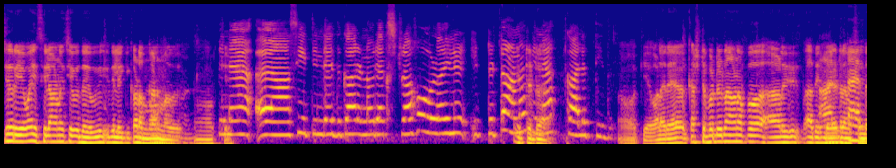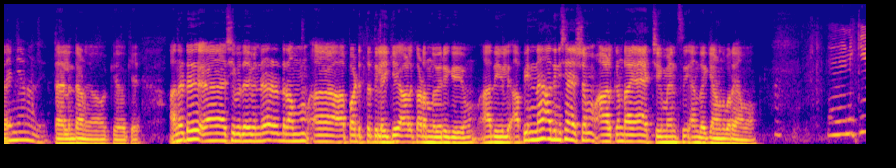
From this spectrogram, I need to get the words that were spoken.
ചെറിയ വയസ്സിലാണ് ശിവദേവ് ഇതിലേക്ക് കടന്നു വന്നത്. ഓക്കെ പിന്നെ ആ സീറ്റിന്റെ ഇത് കാരണം ഒരു എക്സ്ട്രാ ഹോളിൽ ഇട്ടിട്ടാണ് പിന്നെ കാലെത്തിയത്. ഓക്കെ വളരെ കഷ്ടപ്പെട്ടിട്ടാണ് അപ്പൊ ആൾ അതിന്റെ ടാലന്റ് ആണ്. ഓക്കെ ഓക്കെ എന്നിട്ട് ശിവദേവിന്റെ ഡ്രം പഠിത്തത്തിലേക്ക് ആൾ കടന്നു വരികയും അതിൽ പിന്നെ അതിനുശേഷം ആൾക്കുണ്ടായ അച്ചീവ്മെന്റ്സ് എന്തൊക്കെയാണെന്ന് പറയാമോ? എനിക്ക്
